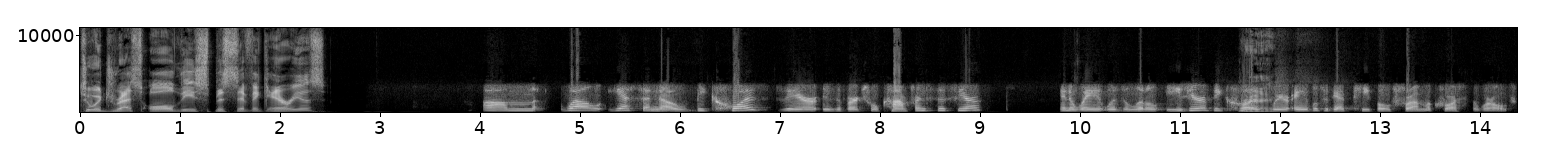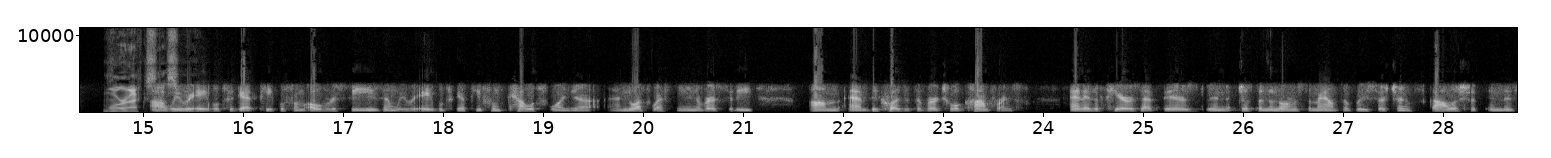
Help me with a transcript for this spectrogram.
to address all these specific areas? Um, well, yes and no. Because there is a virtual conference this year, in a way it was a little easier because Right. we were able to get people from across the world. More access. Uh, we were able to get people from overseas, and we were able to get people from California and Northwestern University, um, and because it's a virtual conference. And it appears that there's been just an enormous amount of research and scholarship in this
